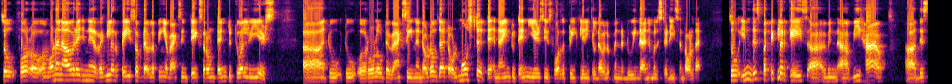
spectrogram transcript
So for uh, on an average, in a regular pace of developing a vaccine takes around 10 to 12 years uh, to to uh, roll out a vaccine, and out of that, almost uh, 9 to 10 years is for the preclinical development and doing the animal studies and all that. So in this particular case, uh, I mean uh, we have this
